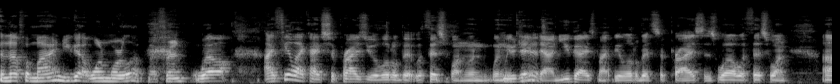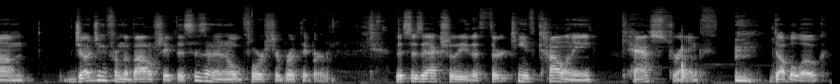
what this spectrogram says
enough of mine. You got one more left, my friend. Well, I feel like I surprised you a little bit with this one when, when we You came down. You guys might be a little bit surprised as well with this one. Um, judging from the bottle shape, this isn't an Old Forester birthday bourbon. This is actually the 13th Colony cast strength double oak.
